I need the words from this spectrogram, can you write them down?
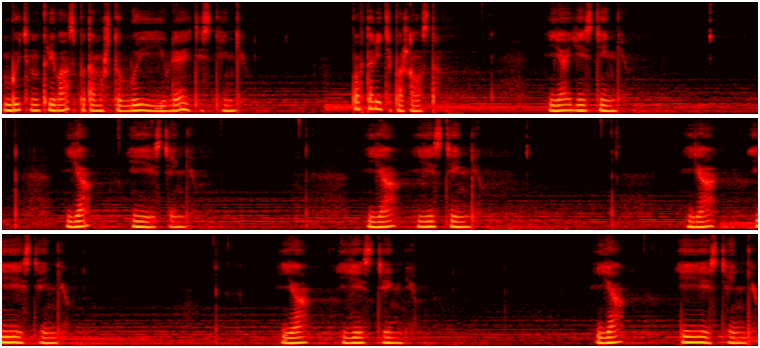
быть внутри вас, потому что вы и являетесь деньги. Повторите, пожалуйста. Я есть деньги. Я и есть деньги. Я есть деньги. Я и есть деньги. Я есть деньги. Я и есть деньги.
